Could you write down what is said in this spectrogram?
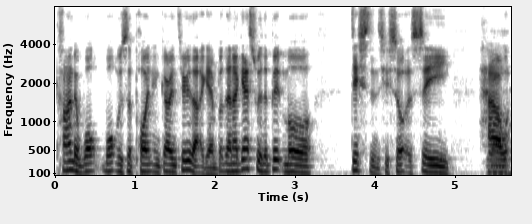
kind of what what was the point in going through that again? But then I guess with a bit more distance, you sort of see how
